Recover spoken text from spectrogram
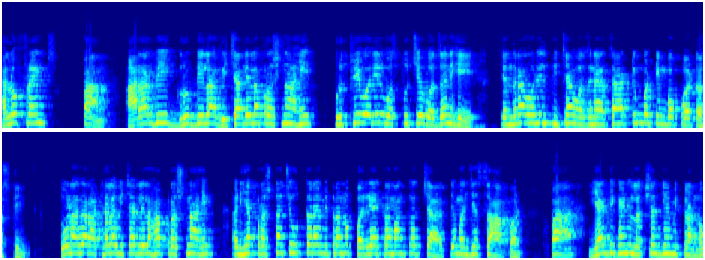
हॅलो फ्रेंड्स पहा R R B group D ला विचारलेला प्रश्न आहे पृथ्वीवरील वस्तूचे वजन हे चंद्रावरील तिच्या वजनाचा टिंबटिंब पट असते. दोन हजार अठराला विचारलेला हा प्रश्न आहे आणि ह्या प्रश्नाचे उत्तर आहे मित्रांनो पर्याय क्रमांक चार ते म्हणजे सहा पट. पहा या ठिकाणी लक्षात घ्या मित्रांनो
